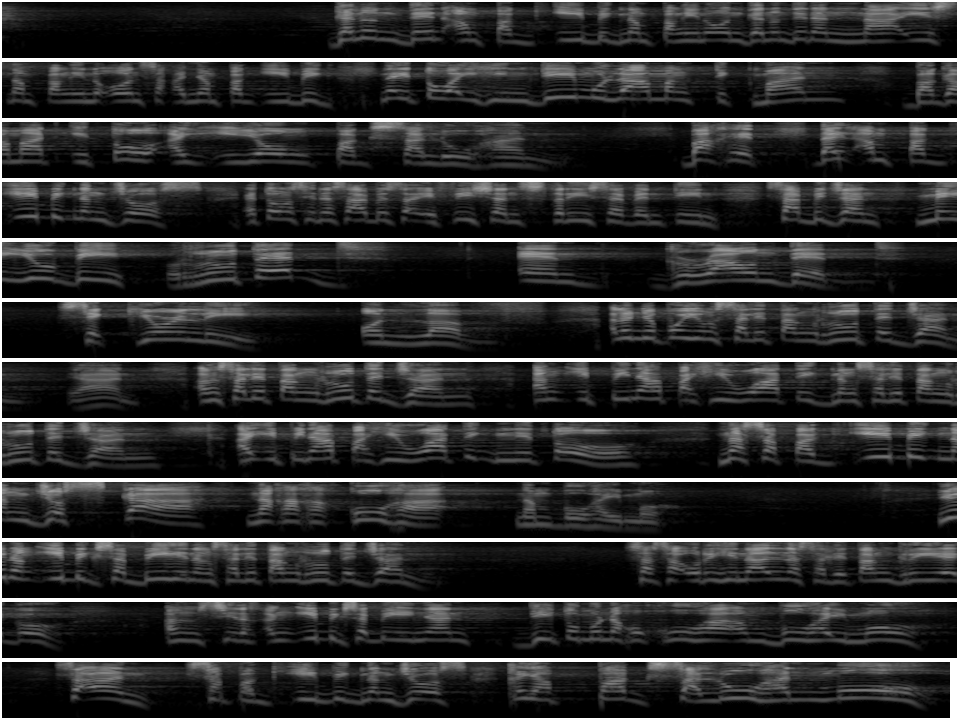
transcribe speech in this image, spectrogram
Ganon din ang pag-ibig ng Panginoon, ganon din ang nais ng Panginoon sa kanyang pag-ibig, na ito ay hindi mo lamang tikman, bagamat ito ay iyong pagsaluhan. Bakit? Dahil ang pag-ibig ng Diyos, ito ang sinasabi sa Ephesians 3.17, sabi dyan, may you be rooted and grounded securely on love. Alam niyo po yung salitang rooted dyan, yan. Ang salitang rooted dyan ang ipinapahiwatig ng salitang rooted dyan ay ipinapahiwatig nito na sa pag-ibig ng Diyos ka nakakakuha ng buhay mo. Yun ang ibig sabihin ng salitang rooted dyan. Sa, sa original na salitang Griego, ang, ang ibig sabihin niyan, dito mo nakukuha ang buhay mo. Saan? Sa pag-ibig ng Diyos. Kaya pagsaluhan mo.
